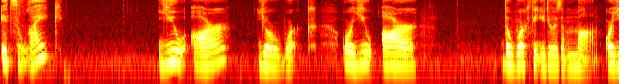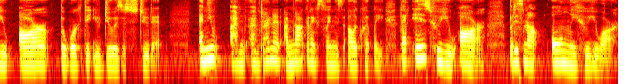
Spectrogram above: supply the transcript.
It's like you are your work or you are the work that you do as a mom or you are the work that you do as a student and you I'm, I'm trying to i'm not going to explain this eloquently that is who you are but it's not only who you are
